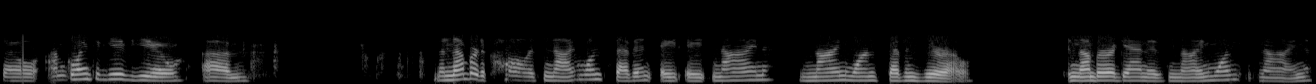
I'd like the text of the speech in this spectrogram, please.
So I'm going to give you um, the number to call is nine one seven eight eight nine 9170. The number again is 919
